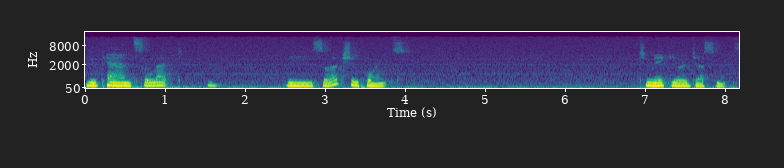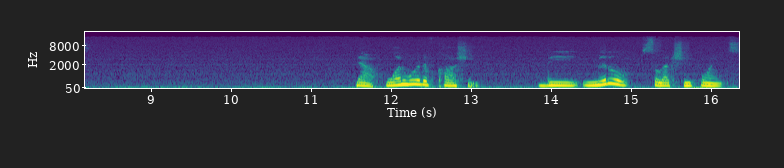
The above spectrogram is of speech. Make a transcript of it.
you can select the selection points to make your adjustments. Now, one word of caution. The middle selection points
